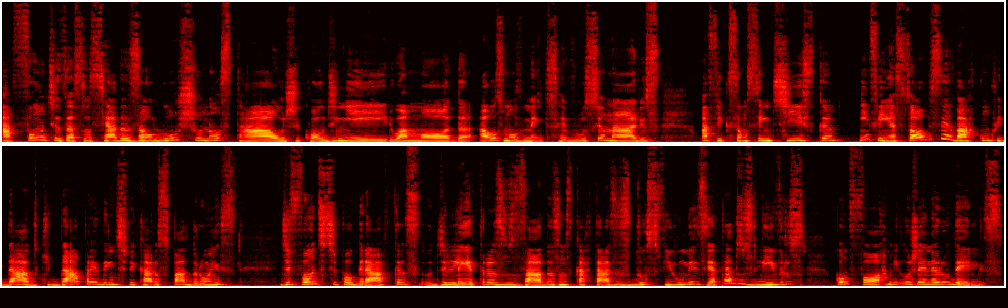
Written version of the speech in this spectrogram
Há fontes associadas ao luxo nostálgico, ao dinheiro, à moda, aos movimentos revolucionários, à ficção científica. Enfim, é só observar com cuidado que dá para identificar os padrões de fontes tipográficas, de letras usadas nos cartazes dos filmes e até dos livros, conforme o gênero deles.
